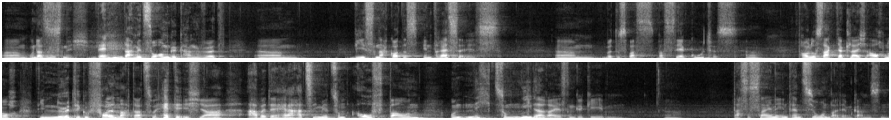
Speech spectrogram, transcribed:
Ähm, und das ist es nicht. Wenn damit so umgegangen wird, wie es nach Gottes Interesse ist, wird es was, was sehr Gutes. Paulus sagt ja gleich auch noch, die nötige Vollmacht dazu hätte ich ja, aber der Herr hat sie mir zum Aufbauen und nicht zum Niederreißen gegeben. Das ist seine Intention bei dem Ganzen.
